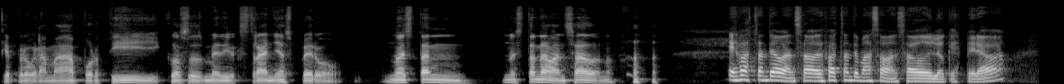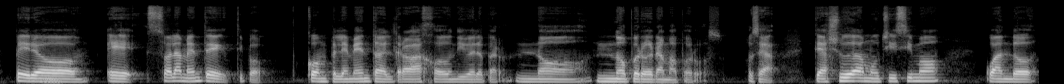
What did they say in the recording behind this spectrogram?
que, programaba por ti y cosas medio extrañas, pero no es tan, no es tan avanzado, ¿no? es bastante avanzado, es bastante más avanzado de lo que esperaba, pero eh, solamente tipo complementa el trabajo de un developer, no, no programa por vos. O sea, te ayuda muchísimo cuando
